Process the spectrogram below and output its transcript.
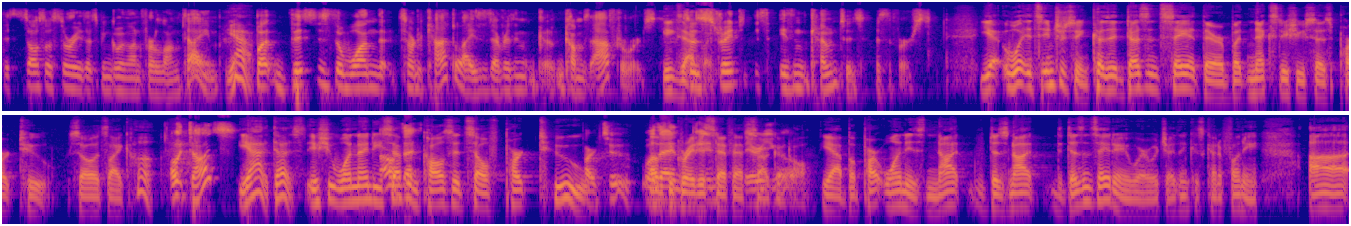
this is also a story that's been going on for a long time. Yeah. But this is the one that sort of catalyzes everything that comes afterwards. Exactly. So it's strange this isn't counted as the first. Yeah, well it's interesting cuz it doesn't say it there but next issue says part 2. So it's like, huh. Oh, it does. Yeah, it does. Issue 197 Oh, that- calls itself part 2. Part two. Well, of the greatest then FF saga at all. Yeah, but part one is not does not it doesn't say it anywhere, which I think is kind of funny. Uh,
